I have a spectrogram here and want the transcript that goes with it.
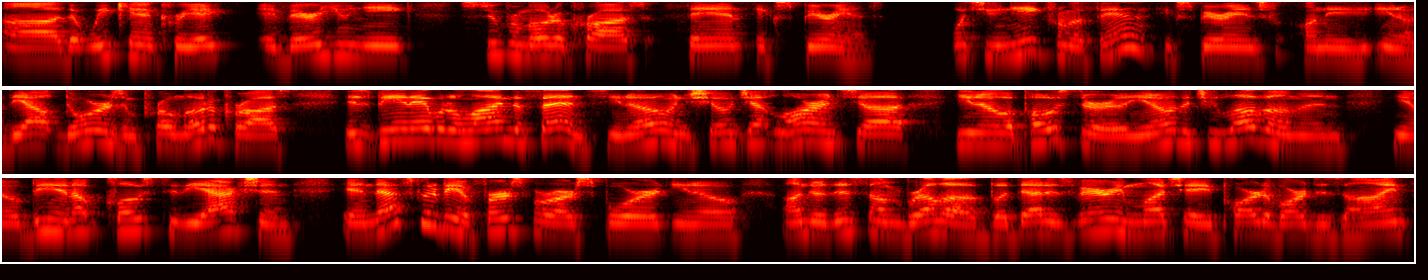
uh, that we can create a very unique super motocross fan experience. what's unique from a fan experience on the you know the outdoors and pro motocross is being able to line the fence you know and show Jett Lawrence uh, you know a poster you know that you love him and you know being up close to the action and that's going to be a first for our sport you know under this umbrella but that is very much a part of our design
